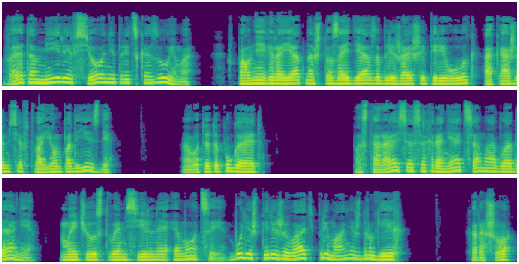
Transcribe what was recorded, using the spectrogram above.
«В этом мире все непредсказуемо. Вполне вероятно, что, зайдя за ближайший переулок, окажемся в твоем подъезде». «А вот это пугает». «Постарайся сохранять самообладание. Мы чувствуем сильные эмоции. Будешь переживать, приманишь других». «Хорошо»,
